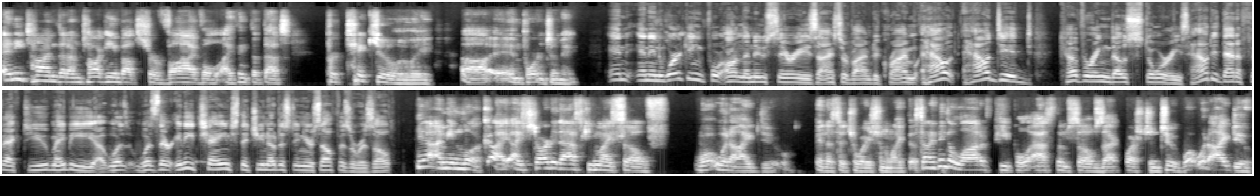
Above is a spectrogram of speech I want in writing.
anytime that I'm talking about survival, I think that that's particularly uh, important to me. And and in working for on the new series, I Survived a Crime. How how did covering those stories how did that affect you? Maybe uh, was was there any change that you noticed in yourself as a result? Yeah, I mean, look, I, I started asking myself, what would I do? in a situation like this? And I think a lot of people ask themselves that question too. What would I do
